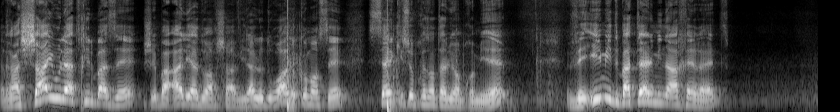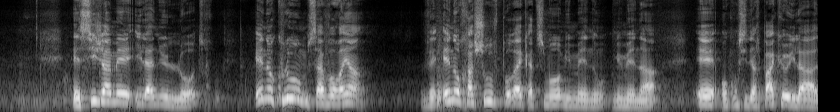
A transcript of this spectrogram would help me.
Rachai ou l'atril basé, sheba ali ado arshav. Il a le droit de commencer celle qui se présente à lui en premier. Ve'imit batel mina acheret. Et si jamais il annule l'autre, eno klum, ça vaut rien. Ve'eno chashuv porek atzmo mimena. Et on ne considère pas qu'il a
